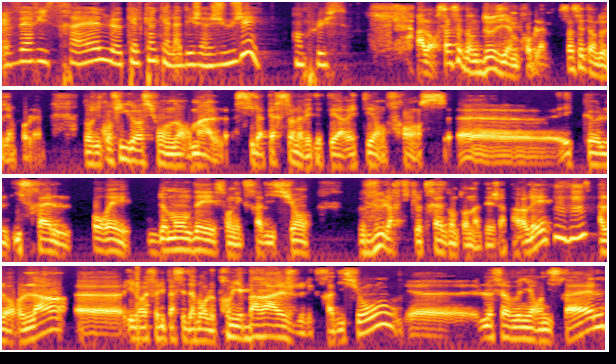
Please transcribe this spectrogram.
vers Israël quelqu'un qu'elle a déjà jugé, en plus. Alors ça c'est un deuxième problème. Ça c'est un deuxième problème. Dans une configuration normale, si la personne avait été arrêtée en France euh, et que Israël aurait demandé son extradition vu l'article 13 dont on a déjà parlé, mhm. alors là, euh, il aurait fallu passer d'abord le premier barrage de l'extradition, euh, le faire venir en Israël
